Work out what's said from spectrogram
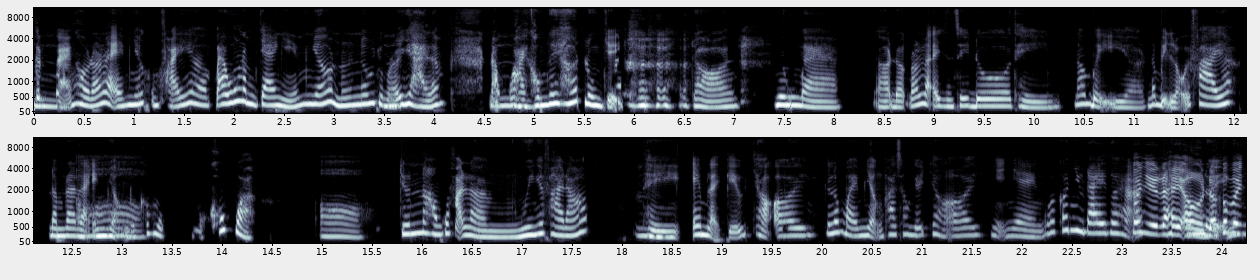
Kịch Ừm. bản hồi đó là em nhớ cũng phải, ơ, 3, 4, 5 trang gì em hông nhớ nữa, nói chung là nó Ừm. dài lắm, đọc hoài Ừm. không thấy hết luôn chị. Trời ơi! Nhưng mà, ờ, đợt đó là agency đưa thì nó bị, ờ, nó bị lỗi file á, đâm ra là em nhận được có một một khúc à. Ờ. Chứ nó hông có phải là nguyên cái file đó. Ừm. Thì em lại, kiểu, trời ơi, cái lúc mà em nhận file xong, kiểu, trời ơi, nhẹ nhàng quá, có nhiêu đây thôi Có hả? nhiêu đây, Em ừ, đâu có luyện bao được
